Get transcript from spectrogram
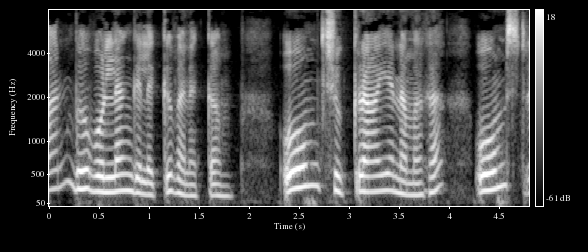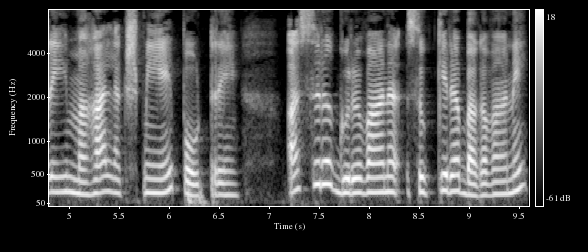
அன்பு உள்ளங்களுக்கு வணக்கம். ஓம் சுக்ராய நமக ஓம் ஸ்ரீ மகாலட்சுமியே போற்றேன் அசுர குருவான சுக்கிர பகவானே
